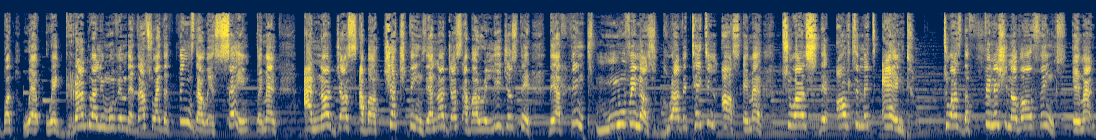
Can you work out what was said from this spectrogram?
but we're, we're gradually moving there. That's why the things that we're saying, amen, are not just about church things. They are not just about religious things. They are things moving us, gravitating us, amen, towards the ultimate end, towards the finishing of all things. Amen.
